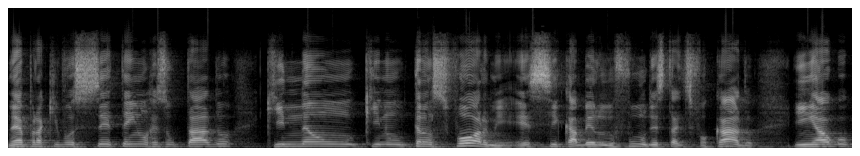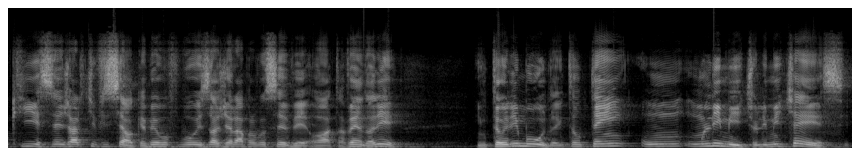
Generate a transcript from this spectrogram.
né, para que você tenha um resultado que não que não transforme esse cabelo do fundo, esse está desfocado, em algo que seja artificial. Quer ver? Eu vou exagerar para você ver. Ó, tá vendo ali? Então ele muda. Então tem um, um limite. O limite é esse.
